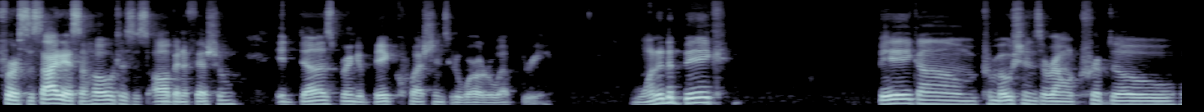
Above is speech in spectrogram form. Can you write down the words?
for society as a whole, this is all beneficial, it does bring a big question to the world of Web3. One of the big, big um, promotions around crypto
